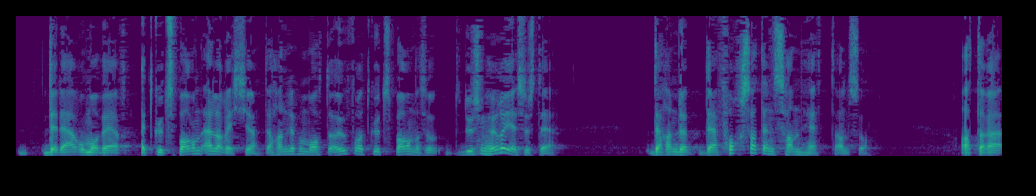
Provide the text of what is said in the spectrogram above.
det der om å være et Guds barn eller ikke. Det handler på en måte også for et Guds barn. altså Du som hører Jesus det. Det, handler, det er fortsatt en sannhet, altså. At er,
